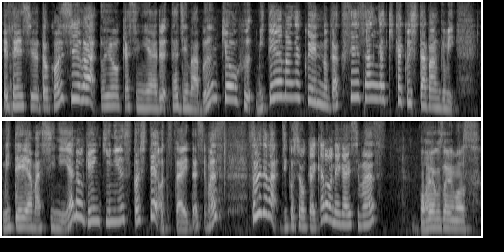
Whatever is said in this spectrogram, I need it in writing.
え先週と今週は豊岡市にある田島文京区三手山学園の学生さんが企画した番組三手山シニアの元気ニュースとしてお伝えいたします。それでは自己紹介からお願いします。おはようございます。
